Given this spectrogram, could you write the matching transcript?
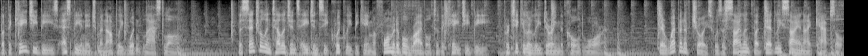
But the KGB's espionage monopoly wouldn't last long. The Central Intelligence Agency quickly became a formidable rival to the KGB, particularly during the Cold War. Their weapon of choice was a silent but deadly cyanide capsule,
